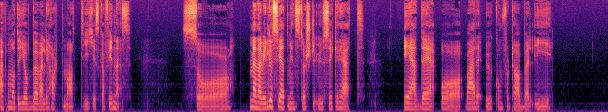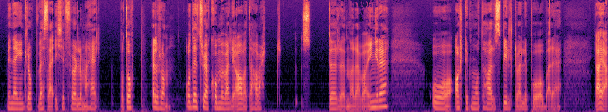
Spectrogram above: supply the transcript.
Jeg på en måte jobber veldig hardt med at de ikke skal finnes. Så Men jeg vil jo si at min største usikkerhet er det å være ukomfortabel i min egen kropp hvis jeg ikke føler meg helt på topp, eller sånn. Og det tror jeg kommer veldig av at jeg har vært større når jeg var yngre, og alltid på en måte har spilt veldig på og bare Ja, ja,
